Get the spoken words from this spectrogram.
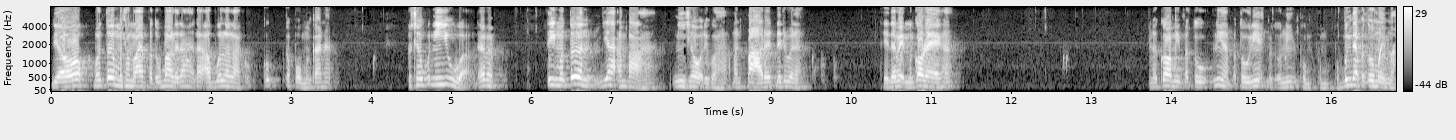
เดี๋ยวมอนเตอร์มันทำลายประตูบ้านเลยได้ แล้วอาวุธหลักๆก็ก็กระโปรงเหมือนกันฮะเราใช้อาวุธนี้อยู่อะแล้วแบบตีมอนเตอร์ยากลำบากฮะนี่โชว์ดีกว่าฮะมันปาได้ได้ด้วยนะเทเดเมจมันก็แรงฮะแล้วก็มีประตูเนี่ยประตูนี้ประตูนี้ผมผมผมเพิ่งได้ประตูใหม่มา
